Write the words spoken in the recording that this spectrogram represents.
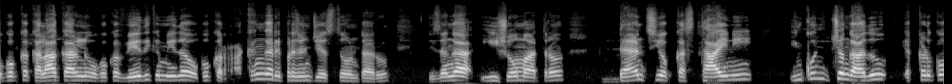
ఒక్కొక్క కళాకారులు ఒక్కొక్క వేదిక మీద ఒక్కొక్క రకంగా రిప్రజెంట్ చేస్తూ ఉంటారు. నిజంగా ఈ షో మాత్రం డ్యాన్స్ యొక్క స్థాయిని ఇంకొంచెం కాదు ఎక్కడికో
